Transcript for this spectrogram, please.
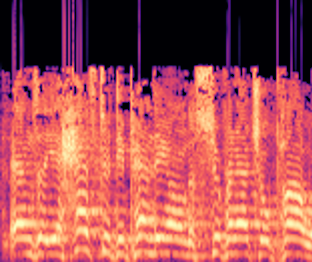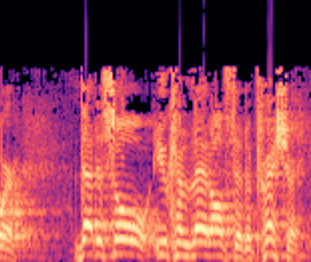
And it has to depending on the supernatural power that is so you can let off the pressure.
